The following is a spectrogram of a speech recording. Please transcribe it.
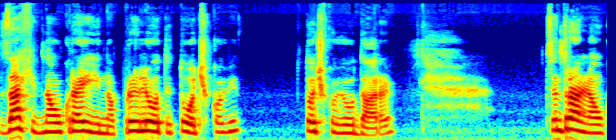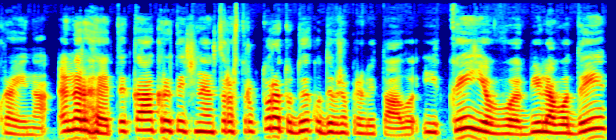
Західна Україна прильоти точкові, точкові удари. Центральна Україна енергетика, критична інфраструктура туди, куди вже прилітало. І Київ біля води,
